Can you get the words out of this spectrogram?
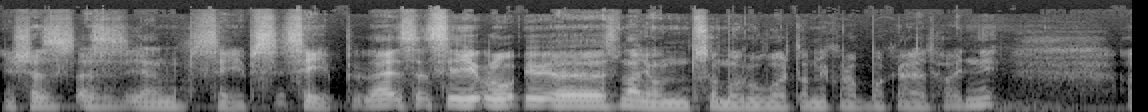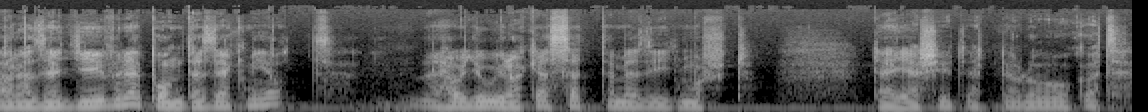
És ez, ez ilyen szép, szép. Ez, ez, ez nagyon szomorú volt, amikor abba kellett hagyni arra az egy évre, pont ezek miatt. De hogy újra kezdhettem, ez így most teljesítette a dolgokat.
